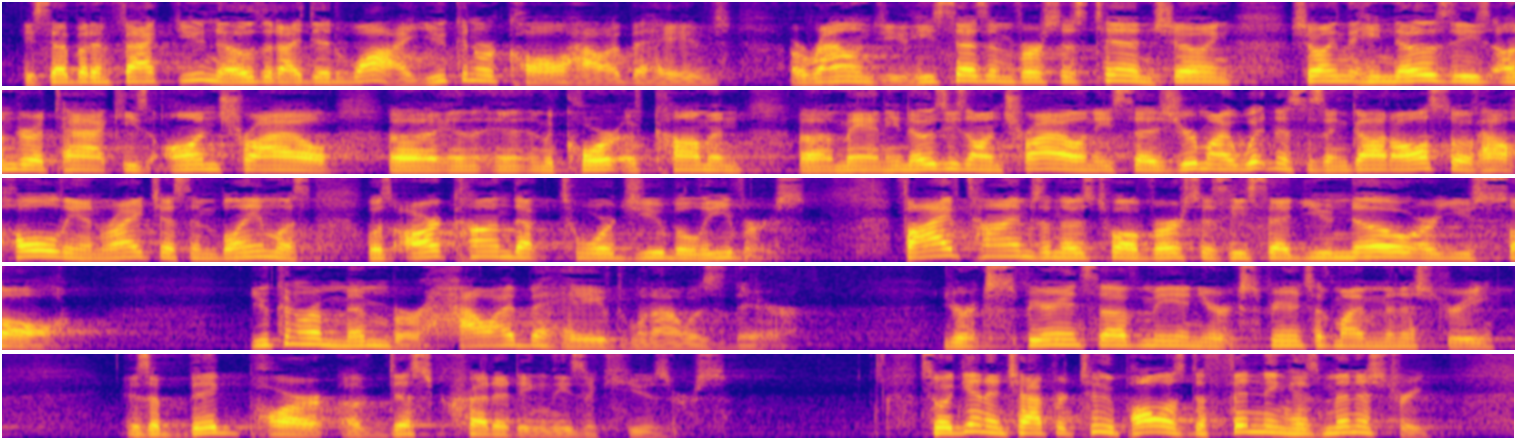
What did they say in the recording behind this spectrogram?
He said, but in fact, you know that I did why. You can recall how I behaved around you. He says in verses 10, showing, showing that he knows that he's under attack, he's on trial uh, in, in, the court of common uh, man. He knows he's on trial, and he says, You're my witnesses, and God also, of how holy and righteous and blameless was our conduct towards you believers. Five times in those 12 verses, he said, You know or you saw. You can remember how I behaved when I was there. Your experience of me and your experience of my ministry is a big part of discrediting these accusers. So, again, in chapter 2, Paul is defending his ministry.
